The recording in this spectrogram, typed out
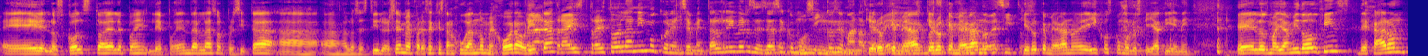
Eh, los Colts todavía le pueden, le pueden dar la sorpresita a, a- a los Steelers. eh. Me parece que están jugando mejor ahorita. Tra- traes, traes todo el ánimo con el Cemental Rivers desde hace como cinco Mm, semanas. Quiero que me haga, quiero hace que me te haga, mandó nue- besitos. quiero que me haga nueve hijos como los que ya tiene. Eh, los Miami Dolphins dejaron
